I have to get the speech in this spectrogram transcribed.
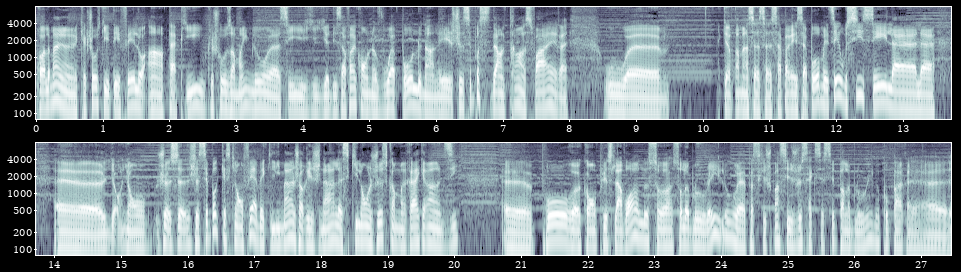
probablement quelque chose qui a été fait en papier ou quelque chose de même. Il y a des affaires qu'on ne voit pas dans les. Je sais pas si dans le transfert ou que vraiment ça, paraissait pas. Mais aussi, c'est la euh, je, ne sais pas qu'est-ce qu'ils ont fait avec l'image originale. Est-ce qu'ils l'ont juste comme ragrandi euh, pour qu'on puisse l'avoir sur, sur, le Blu-ray parce que je pense que c'est juste accessible par le Blu-ray par euh,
